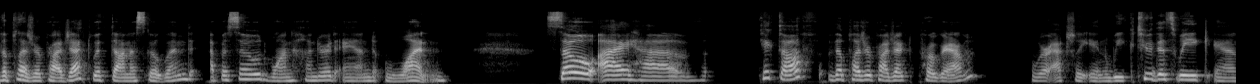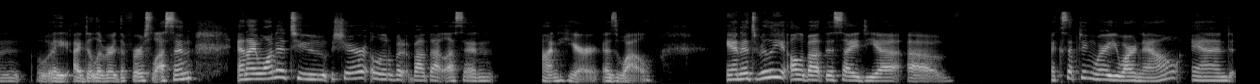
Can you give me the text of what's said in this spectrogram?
The Pleasure Project with Donna Skogland, episode 101. So, I have kicked off the Pleasure Project program. We're actually in week two this week, and I delivered the first lesson. And I wanted to share a little bit about that lesson on here as well. And it's really all about this idea of accepting where you are now and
